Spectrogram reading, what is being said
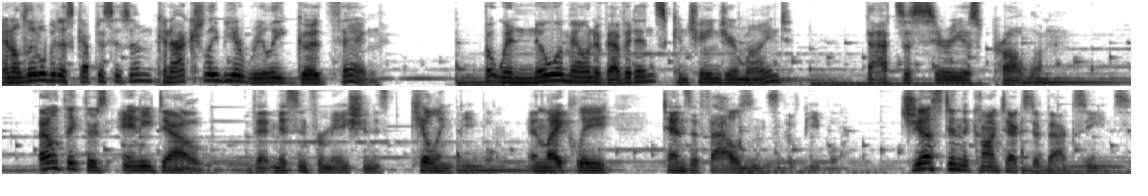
And a little bit of skepticism can actually be a really good thing. But when no amount of evidence can change your mind, that's a serious problem. I don't think there's any doubt that misinformation is killing people, and likely tens of thousands of people, just in the context of vaccines.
